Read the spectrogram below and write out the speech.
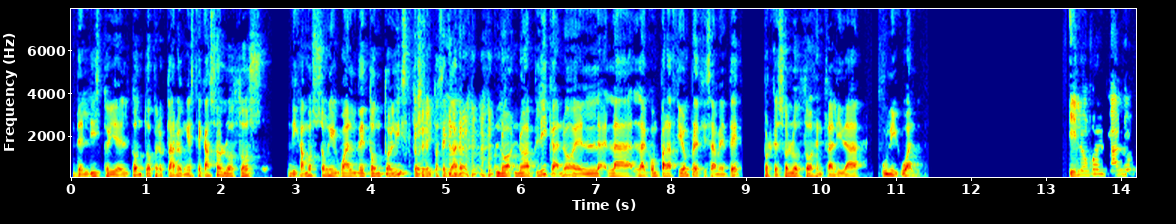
del listo y el tonto. Pero claro, en este caso los dos digamos, son igual de tonto listos. Entonces, claro, no, no aplica ¿no? la, la, comparación precisamente porque son los dos en realidad un igual. Y luego el malo,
